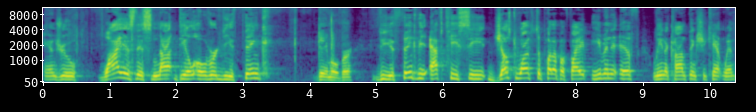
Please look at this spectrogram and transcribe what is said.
Andrew, why is this not deal over? Do you think, game over, do you think the FTC just wants to put up a fight even if Lina Khan thinks she can't win?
